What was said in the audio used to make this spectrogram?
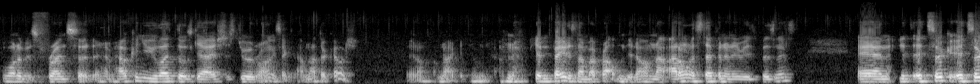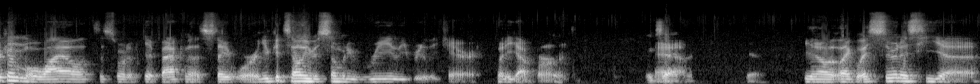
one of his friends said to him, "How can you let those guys just do it wrong?" He's like, "I'm not their coach." You know, I'm not getting, I'm not getting paid. It's not my problem. You know, I'm not. I don't want to step in anybody's business. And it, it, took it took him a while to sort of get back into that state where you could tell he was somebody who really really cared, but he got burned. Exactly. And, yeah. You know, like as soon as he, uh,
